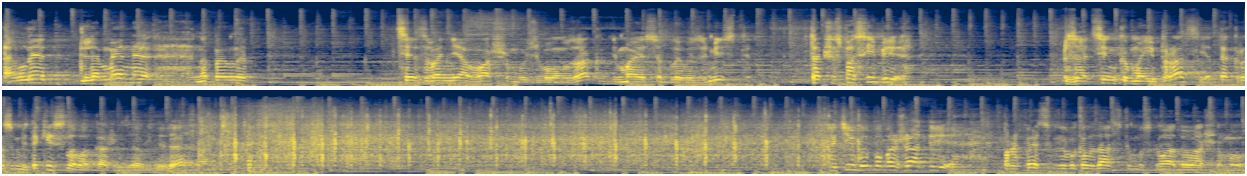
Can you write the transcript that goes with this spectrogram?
Але для мене, напевно, це звання в вашому учбовому закладі має особливий зміст. Так що спасибі за оцінку моєї праці, я так розумію, такі слова кажуть завжди, так? Да? Хотів би побажати професорсько-викладацькому складу вашому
